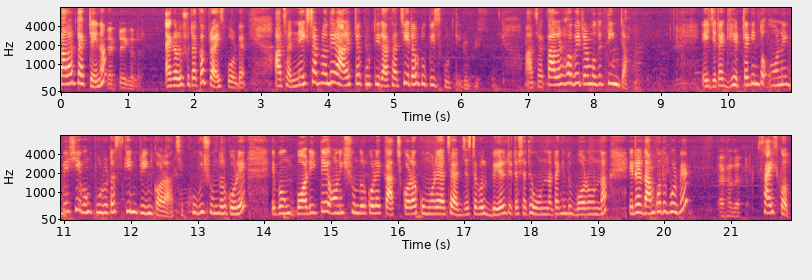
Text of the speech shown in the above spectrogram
কালার তো একটাই না? একটাই কালার এগারোশো টাকা প্রাইস পড়বে। আচ্ছা নেক্সট আপনাদের আরেকটা কুর্তি দেখাচ্ছি এটাও টু পিস কুর্তি। আচ্ছা কালার হবে এটার মধ্যে তিনটা। এই যেটা ঘেরটা কিন্তু অনেক বেশি এবং পুরোটা স্কিন প্রিন্ট করা আছে খুবই সুন্দর করে। এবং বডিতে অনেক সুন্দর করে কাজ করা কোমরে আছে অ্যাডজাস্টেবল বেল্ট এটার সাথে ওড়নাটা কিন্তু বড় ওড়না। এটার দাম কত পড়বে? এক হাজার টাকা। সাইজ কত?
